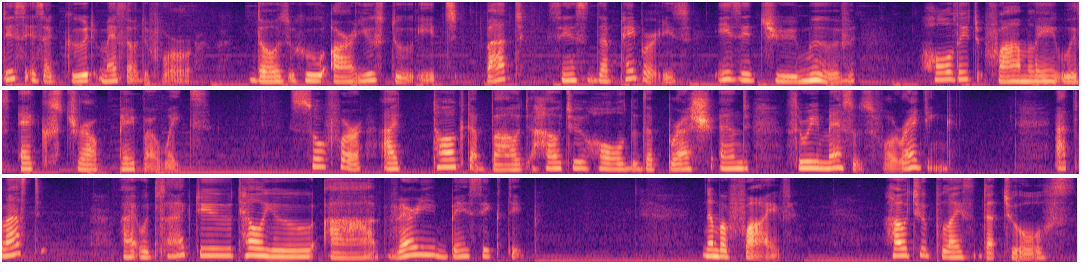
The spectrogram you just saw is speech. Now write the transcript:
This is a good method for those who are used to it, but since the paper is easy to move, hold it firmly with extra paper weights. So far, I talked about how to hold the brush and three methods for writing. At last, I would like to tell you a very basic tip. Number 5. How to place the tools.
